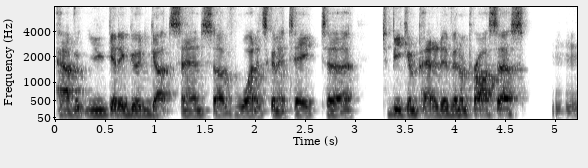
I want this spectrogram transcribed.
have you get a good gut sense of what it's going to take to to be competitive in a process. Mm-hmm.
